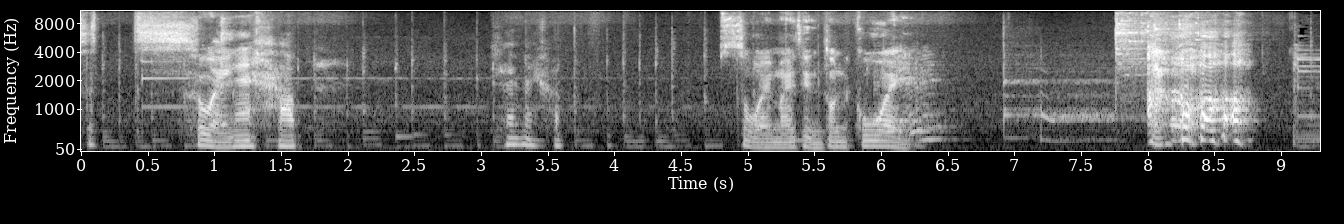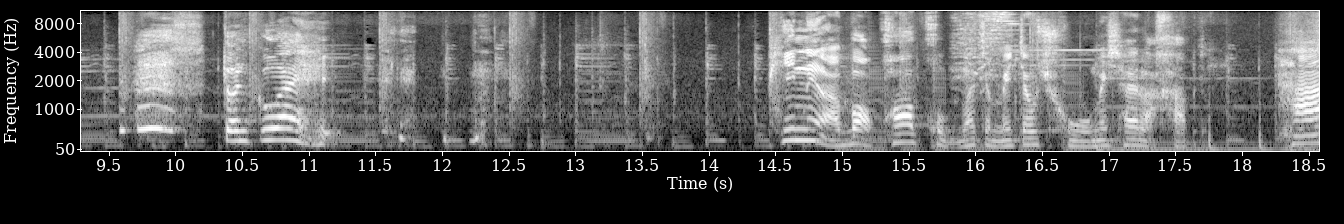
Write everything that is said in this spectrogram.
สสวยไงครับ ใช่ไหมครับ สวยหมายถึงต้นกล้วย ต้นกล้วย พี่เหนือบอกพ่อผมว่าจะไม่เจ้าชู้ไม่ใช่เหรอครับ ฮะ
